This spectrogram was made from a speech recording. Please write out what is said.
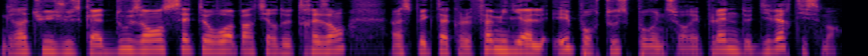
Gratuit jusqu'à 12 ans, 7 euros à partir de 13 ans. Un spectacle familial et pour tous pour une soirée pleine de divertissement.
